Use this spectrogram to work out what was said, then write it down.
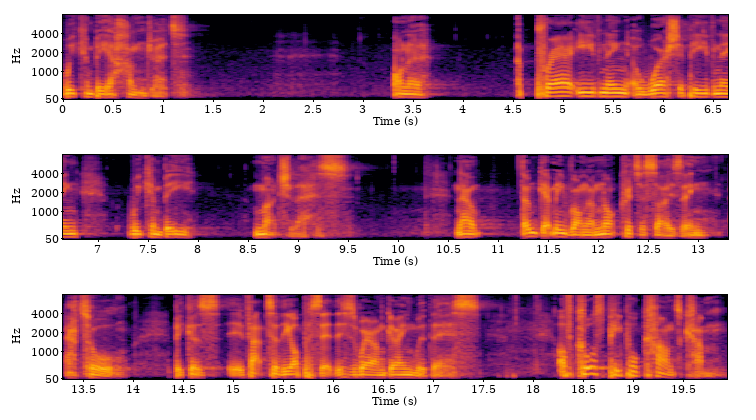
we can be a hundred. On a, a prayer evening, a worship evening, we can be much less. Now, don't get me wrong, I'm not criticizing at all, because in fact, to the opposite, this is where I'm going with this. Of course, people can't come.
